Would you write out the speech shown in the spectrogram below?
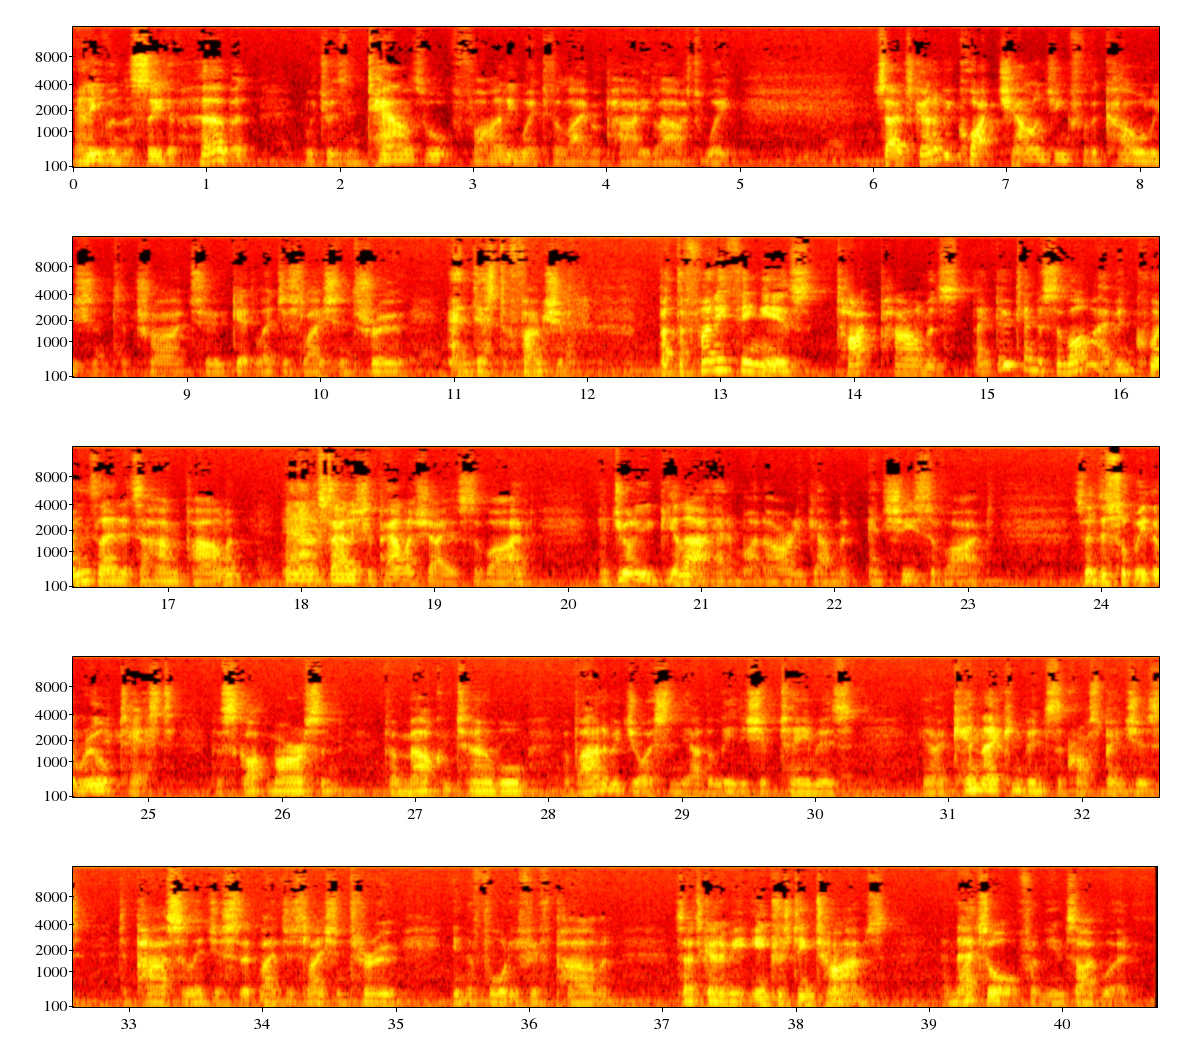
And even the seat of Herbert, which was in Townsville, finally went to the Labor Party last week. So it's going to be quite challenging for the coalition to try to get legislation through and just to function. But the funny thing is, tight parliaments, they do tend to survive. In Queensland, it's a hung parliament, and Annastacia Palaszczuk has survived, and Julia Gillard had a minority government, and she survived. So this will be the real test for Scott Morrison, for Malcolm Turnbull, for Barnaby Joyce, and the other leadership team is, you know, can they convince the crossbenchers to pass the legis- legislation through in the 45th Parliament? So it's going to be interesting times, and that's all from the Inside Word.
